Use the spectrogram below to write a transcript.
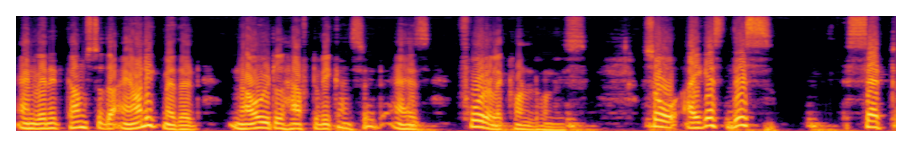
and when it comes to the ionic method, now it will have to be considered as 4 electron donors. So, I guess this set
